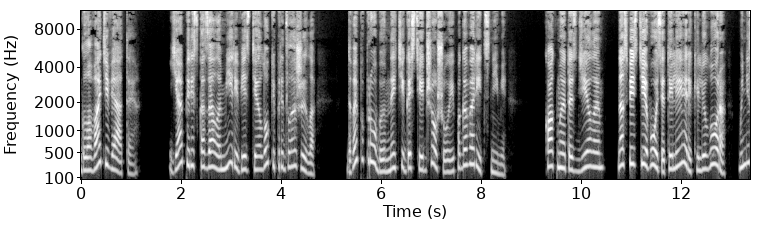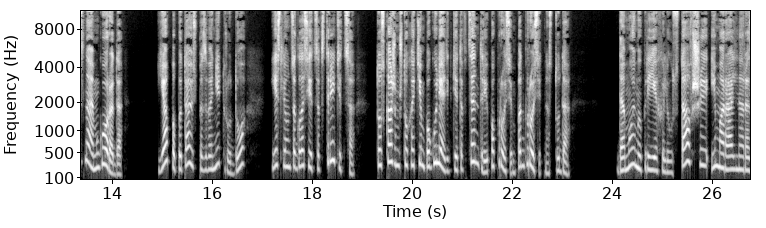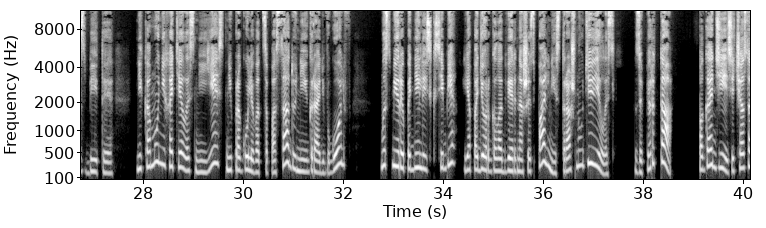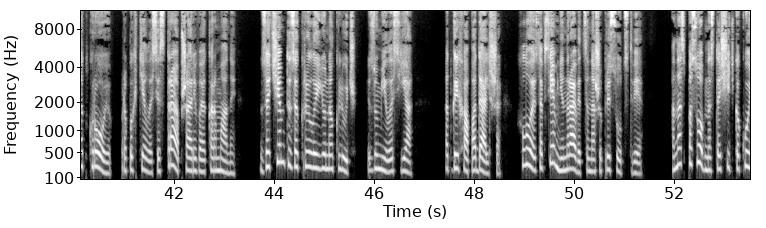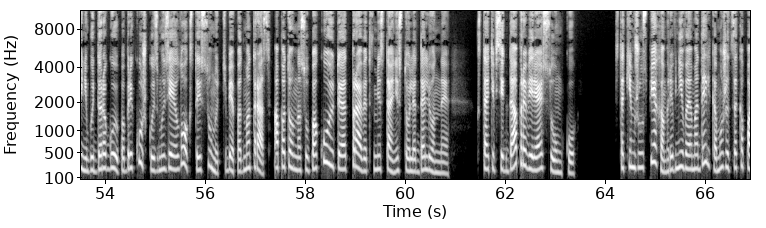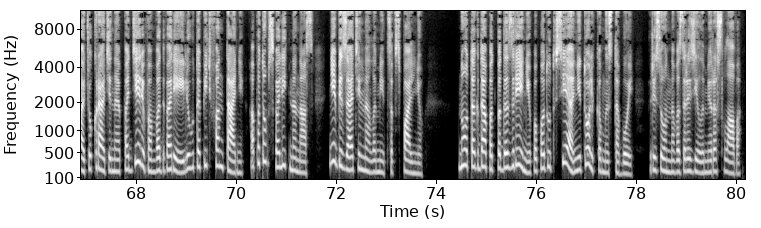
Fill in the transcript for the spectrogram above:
Глава девятая. Я пересказала Мире весь диалог и предложила. Давай попробуем найти гостей Джошуа и поговорить с ними. Как мы это сделаем? Нас везде возят или Эрик, или Лора. Мы не знаем города. Я попытаюсь позвонить Рудо. Если он согласится встретиться, то скажем, что хотим погулять где-то в центре и попросим подбросить нас туда. Домой мы приехали уставшие и морально разбитые — Никому не хотелось ни есть, ни прогуливаться по саду, ни играть в гольф. Мы с Мирой поднялись к себе, я подергала дверь нашей спальни и страшно удивилась. Заперта. «Погоди, сейчас открою», — пропыхтела сестра, обшаривая карманы. «Зачем ты закрыла ее на ключ?» — изумилась я. «От греха подальше. Хлое совсем не нравится наше присутствие. Она способна стащить какую-нибудь дорогую побрякушку из музея Локста и сунуть тебе под матрас, а потом нас упакуют и отправят в места не столь отдаленные. Кстати, всегда проверяй сумку. С таким же успехом ревнивая моделька может закопать украденное под деревом во дворе или утопить в фонтане, а потом свалить на нас. Не обязательно ломиться в спальню. Но тогда под подозрение попадут все, а не только мы с тобой, — резонно возразила Мирослава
